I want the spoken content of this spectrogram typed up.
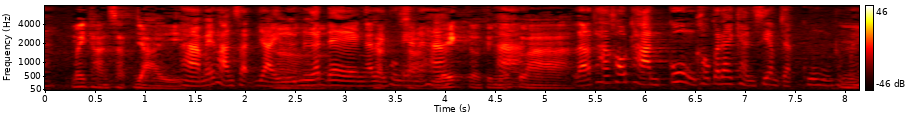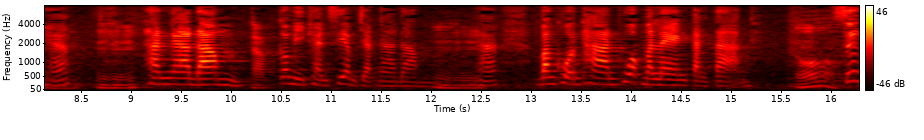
ฮะไม่ทานสัตว์ใหญ่อ่าไม่ทานสัตว์ใหญ่หรืออ่าเนื้อแดงอะไรพวกเนี้ยนะฮะสัตว์เล็กก็คือเนื้อปลาค่ะแล้วถ้าเขาทานกุ้งเขาก็ได้แคลเซียมจากกุ้งถูกไหมฮะอืมอืมทานงาดครับำก็มีแคลเซียมจากงาดอืมำนะฮะบางคนทานพวกแมลงต่างอ๋อๆซึ่ง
